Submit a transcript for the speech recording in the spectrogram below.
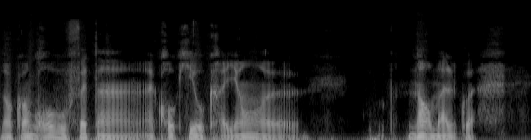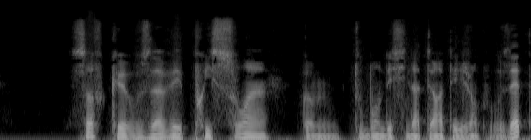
Donc en gros vous faites un, croquis au crayon euh, normal quoi. Sauf que vous avez pris soin, comme tout bon dessinateur intelligent que vous êtes,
